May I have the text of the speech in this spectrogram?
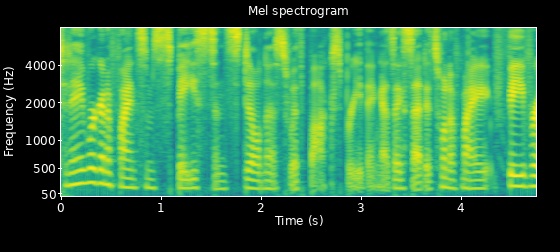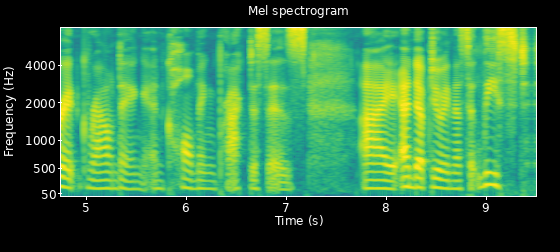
Today, we're going to find some space and stillness with box breathing. As I said, it's one of my favorite grounding and calming practices. I end up doing this at least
